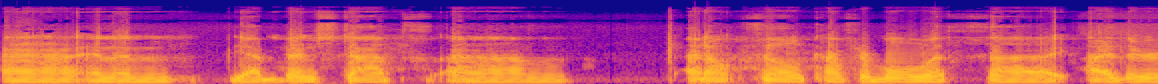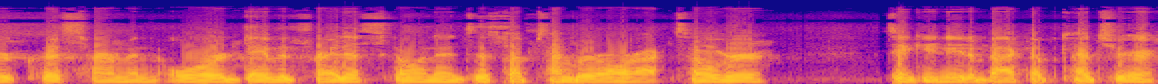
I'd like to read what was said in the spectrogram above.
Uh, and then yeah, bench depth. Um, I don't feel comfortable with uh, either Chris Herrmann or David Freitas going into September or October. I think you need a backup catcher.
